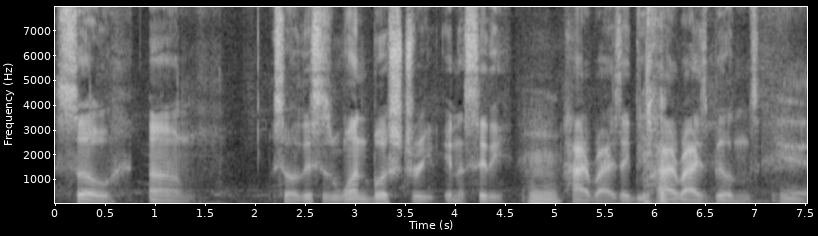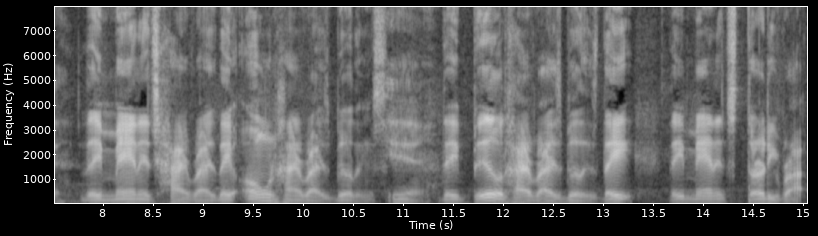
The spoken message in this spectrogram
So, um, so this is one Bush Street in the city, Mm-hmm. high rise. They do high rise buildings. Yeah, They manage high rise. They own high rise buildings. yeah, they build high rise buildings. They they manage Thirty Rock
